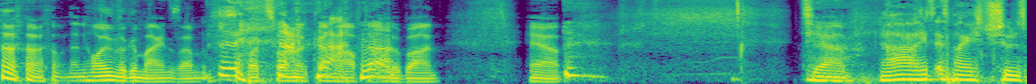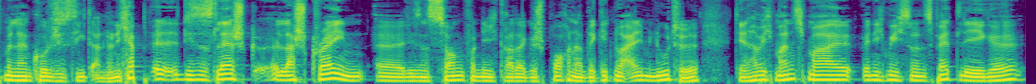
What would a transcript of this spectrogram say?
Und dann heulen wir gemeinsam bei 200 km auf der Autobahn. Ja. Tja, ah, jetzt erstmal echt ein schönes melancholisches Lied anhören. Ich habe äh, dieses Lush, Lush Crane, äh, diesen Song, von dem ich gerade gesprochen habe, der geht nur eine Minute. Den habe ich manchmal, wenn ich mich so ins Bett lege,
